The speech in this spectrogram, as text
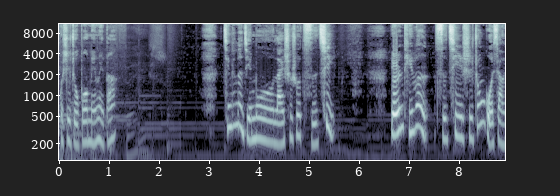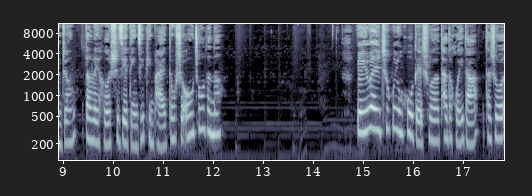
我是主播绵尾巴。今天的节目来说说瓷器。有人提问：瓷器是中国象征，但为何世界顶级品牌都是欧洲的呢？有一位知乎用户给出了他的回答，他说：“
